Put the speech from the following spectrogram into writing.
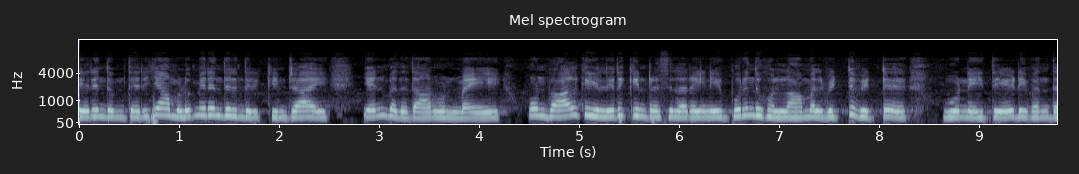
தெரிந்தும் தெரியாமலும் இருந்திருந்திருக்கின்றாய் என்பதுதான் உண்மை. உன் வாழ்க்கையில் இருக்கின்ற சிலரை நீ புரிந்து கொள்ளாமல் விட்டுவிட்டு உன்னை தேடி வந்த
